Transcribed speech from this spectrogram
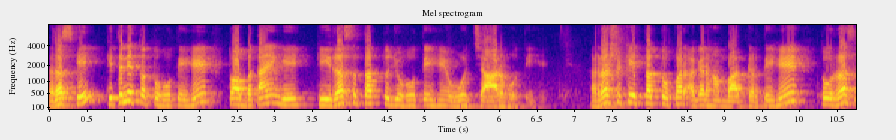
रस के कितने तत्व होते हैं तो आप बताएँगे कि रस तत्व जो होते हैं, वो चार होते हैं। रस के तत्व पर अगर हम बात करते हैं तो रस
